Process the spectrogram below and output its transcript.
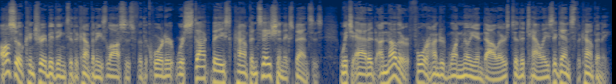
Also contributing to the company's losses for the quarter were stock-based compensation expenses, which added another $401 million to the tallies against the company.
